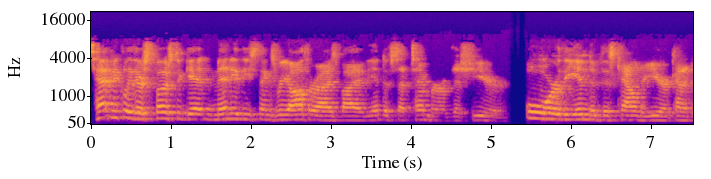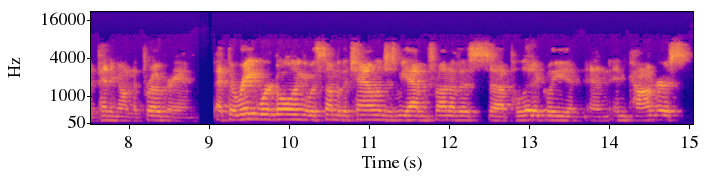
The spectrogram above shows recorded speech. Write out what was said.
Technically, they're supposed to get many of these things reauthorized by the end of September of this year or the end of this calendar year, kind of depending on the program. At the rate we're going with some of the challenges we have in front of us uh, politically and, and in Congress,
